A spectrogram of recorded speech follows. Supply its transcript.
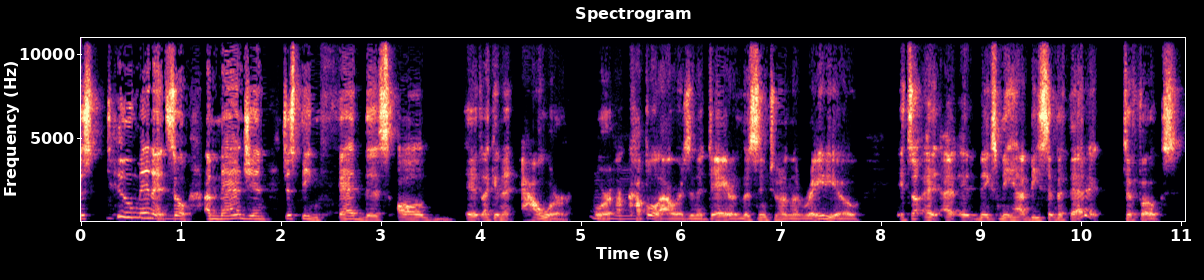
Just two minutes. So imagine just being fed this all like in an hour or mm-hmm. a couple hours in a day or listening to it on the radio. It's it, it makes me have, be sympathetic to folks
